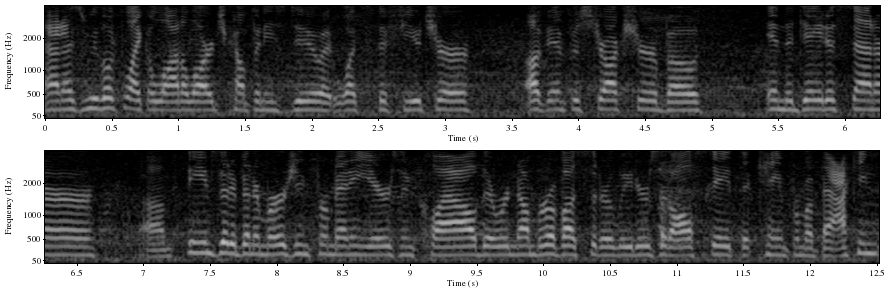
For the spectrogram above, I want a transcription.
And as we looked like a lot of large companies do at what's the future of infrastructure, both in the data center, um, themes that have been emerging for many years in cloud, there were a number of us that are leaders at Allstate that came from a backing,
